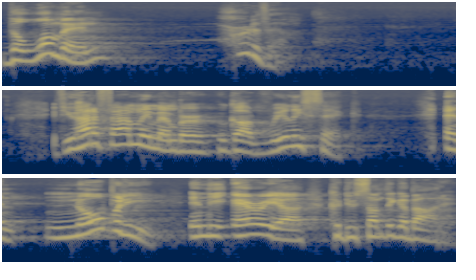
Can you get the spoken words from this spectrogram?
The woman heard of him. If you had a family member who got really sick and nobody in the area could do something about it,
